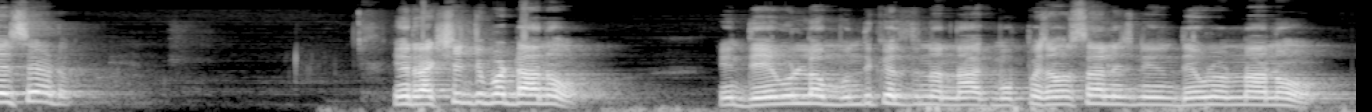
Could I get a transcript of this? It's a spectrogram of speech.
చేశాడు. నేను రక్షించబడ్డాను. నేను దేవుళ్ళలో ముందుకెళ్తున్నాను నాకు ముప్పై సంవత్సరాల నుంచి నేను దేవుడు ఉన్నాను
